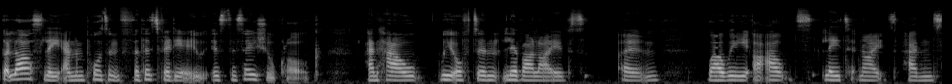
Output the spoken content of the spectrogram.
But lastly, and important for this video, is the social clock, and how we often live our lives um, where we are out late at night and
